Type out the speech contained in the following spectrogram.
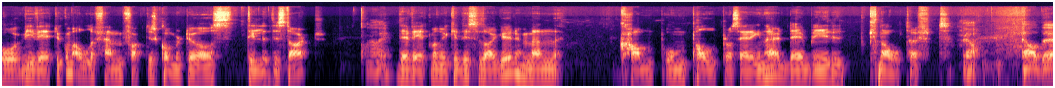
og vi vet jo ikke om alle fem faktisk kommer til å stille til start. Nei. Det vet man jo ikke i disse dager, men kamp om pallplasseringen her, det blir knalltøft. Ja, ja det,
